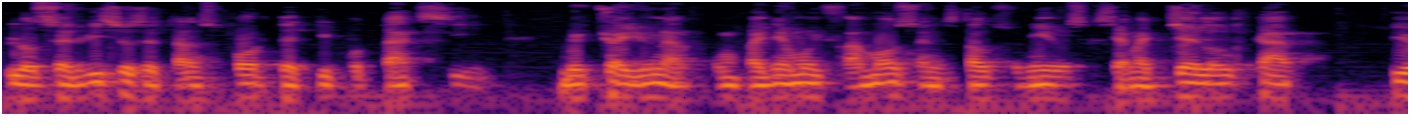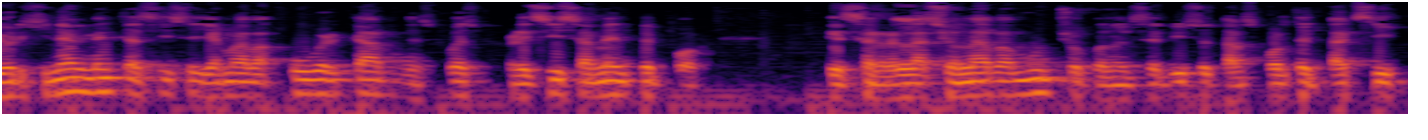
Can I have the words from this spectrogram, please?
los servicios de transporte tipo taxi, de hecho, hay una compañía muy famosa en Estados Unidos que se llama Yellow Cab y originalmente así se llamaba Uber Cab, después precisamente por que se relacionaba mucho con el servicio de transporte taxi,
